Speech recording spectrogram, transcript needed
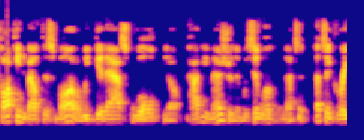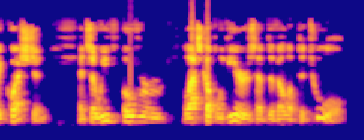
talking about this model, we'd get asked, well, you know, how do you measure them? We said, well, that's a, that's a great question. And so we've over the last couple of years have developed a tool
